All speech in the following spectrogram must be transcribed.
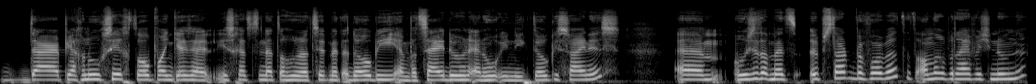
daar heb je genoeg zicht op. Want jij zei, je schetste net al hoe dat zit met Adobe en wat zij doen en hoe uniek DocuSign is. Ehm, hoe zit dat met Upstart bijvoorbeeld, het andere bedrijf wat je noemde?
